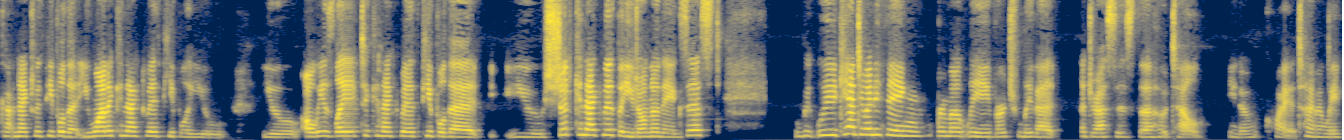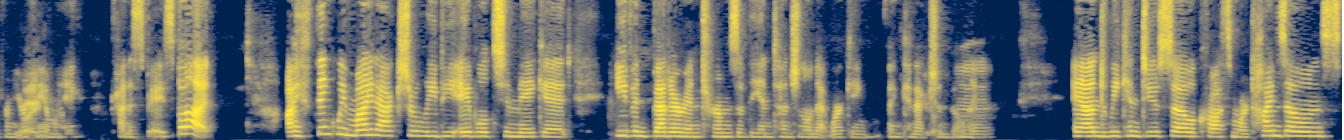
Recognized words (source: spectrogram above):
connect with people that you want to connect with people you you always like to connect with people that you should connect with but you don't know they exist we, we can't do anything remotely virtually that addresses the hotel you know quiet time away from your right. family kind of space but i think we might actually be able to make it even better in terms of the intentional networking and connection building mm. And we can do so across more time zones.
